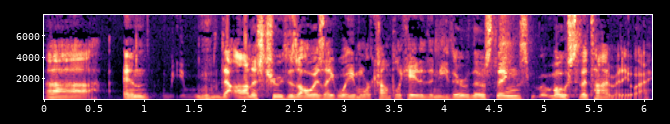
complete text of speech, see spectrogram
Uh, and the honest truth is always like way more complicated than either of those things, most of the time anyway.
